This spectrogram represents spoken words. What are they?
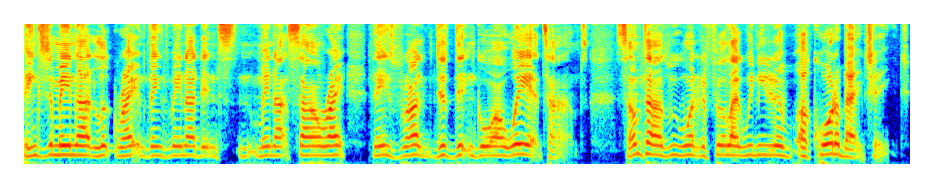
Things may not look right and things may not didn't may not sound right. Things probably just didn't go our way at times. Sometimes we wanted to feel like we needed a, a quarterback change.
